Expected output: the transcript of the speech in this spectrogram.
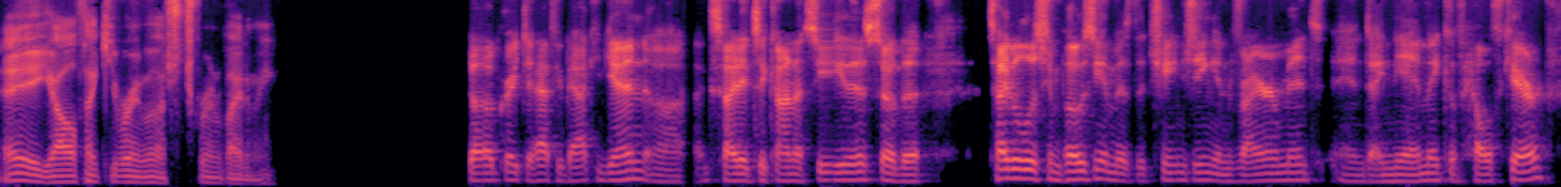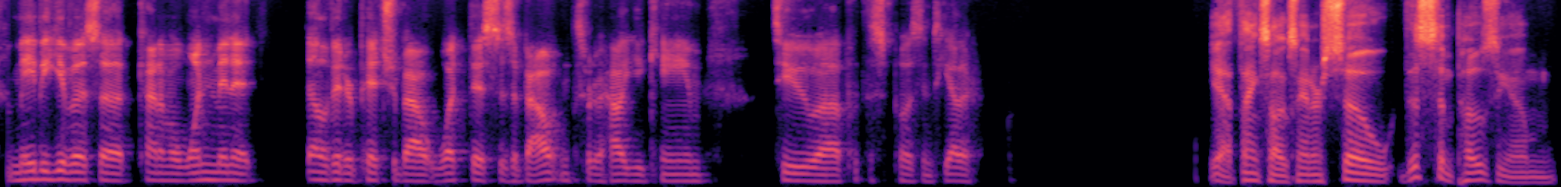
Hey, y'all. Thank you very much for inviting me. Doug, great to have you back again. Uh, excited to kind of see this. So, the title of the symposium is The Changing Environment and Dynamic of Healthcare. Maybe give us a kind of a one minute elevator pitch about what this is about and sort of how you came to uh, put the symposium together. Yeah, thanks, Alexander. So, this symposium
